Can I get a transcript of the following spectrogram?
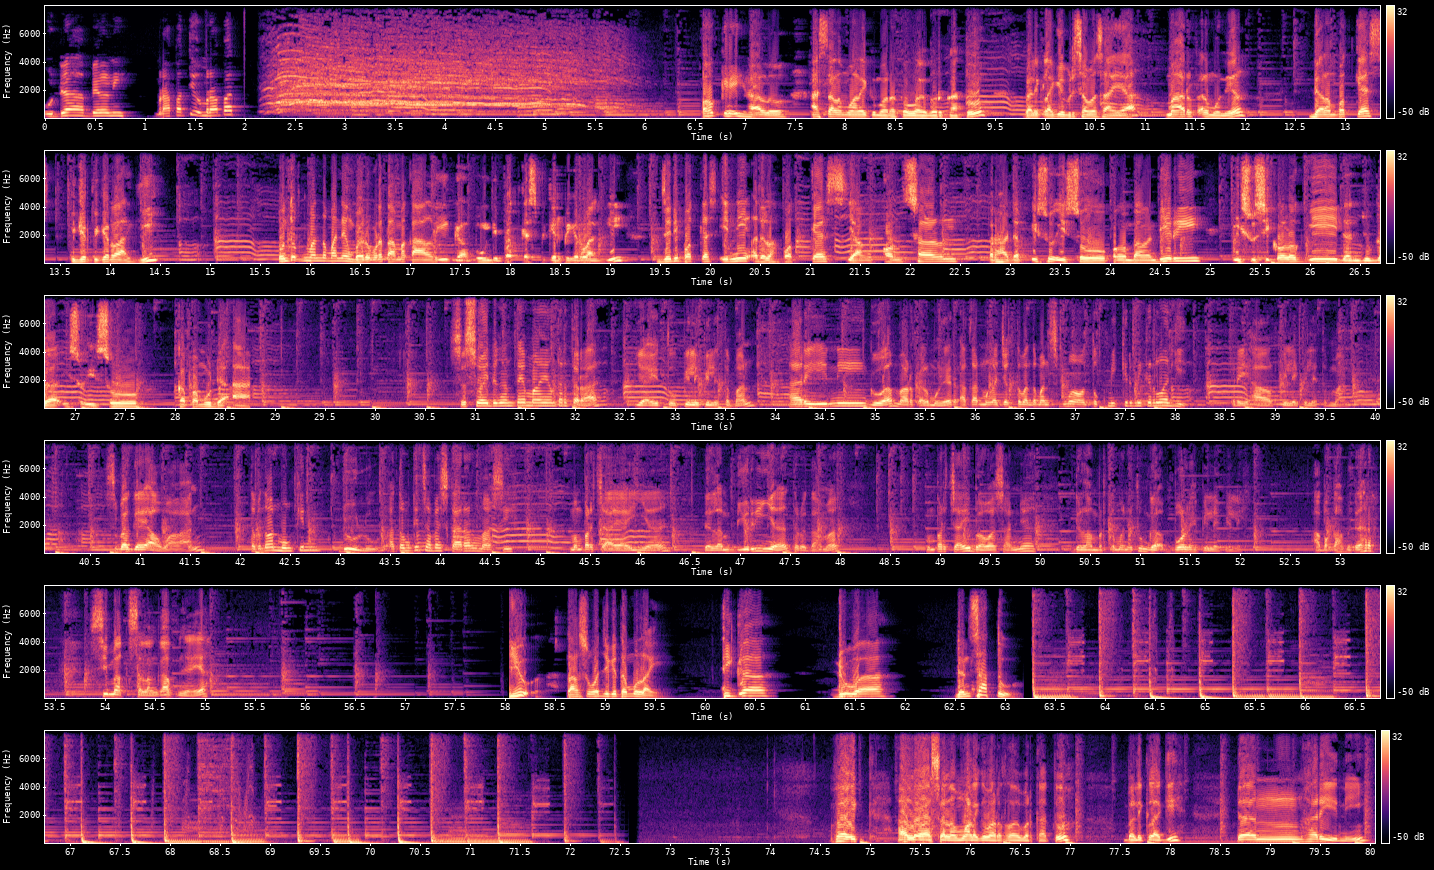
Udah bel nih. Merapat yuk, merapat. Oke, halo. Assalamualaikum warahmatullahi wabarakatuh. Balik lagi bersama saya, Ma'ruf El Munil dalam podcast Pikir-pikir lagi. Untuk teman-teman yang baru pertama kali gabung di podcast Pikir-pikir lagi, jadi podcast ini adalah podcast yang concern terhadap isu-isu pengembangan diri, isu psikologi dan juga isu-isu kepemudaan. Sesuai dengan tema yang tertera, yaitu pilih-pilih teman, hari ini gua Maruf El Munir akan mengajak teman-teman semua untuk mikir-mikir lagi perihal pilih-pilih teman. Sebagai awalan, teman-teman mungkin dulu atau mungkin sampai sekarang masih mempercayainya dalam dirinya terutama mempercayai bahwasannya dalam berteman itu nggak boleh pilih-pilih. Apakah benar? Simak selengkapnya ya. Yuk, langsung aja kita mulai. Tiga, dua, dan satu. Baik, halo assalamualaikum warahmatullahi wabarakatuh. Balik lagi Dan hari ini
